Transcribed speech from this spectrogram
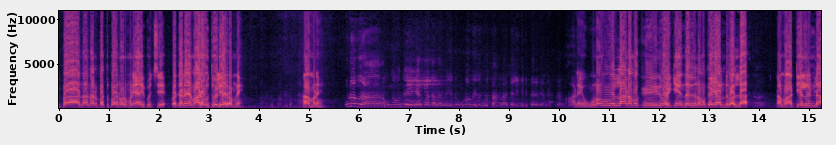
இப்போ அந்த தானே பத்து பதினோரு மணி ஆகிப்போச்சு இப்போ தானே மாடை ஊற்று வெளியேறோம்ண்ணே. ஆமாண்ணே. உணவு அவங்க வந்து ஏற்பாட்டாளர்கள் எதுவும் உணவு எதுவும் கொடுத்தாங்களா? ஜல்லிக்கட்டு பேரவை அமைப்புல அண்ணே உணவு எல்லாம் நமக்கு இது வரைக்கும் எந்த இதுவும் நம்ம கையாண்டு வரல. நம்ம அட்டியல் நின்றா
